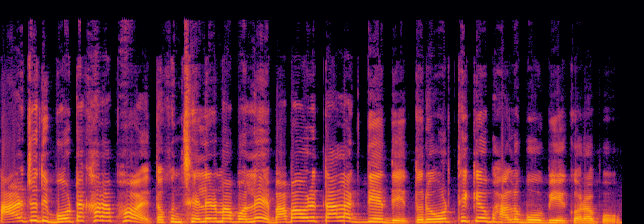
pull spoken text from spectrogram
আর যদি বউটা খারাপ হয়, তখন ছেলের মা বলে, বাবা, ওরে তালাক দিয়ে দে, তোরে ওর থেকেও ভালো বউ বিয়ে করাবো।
